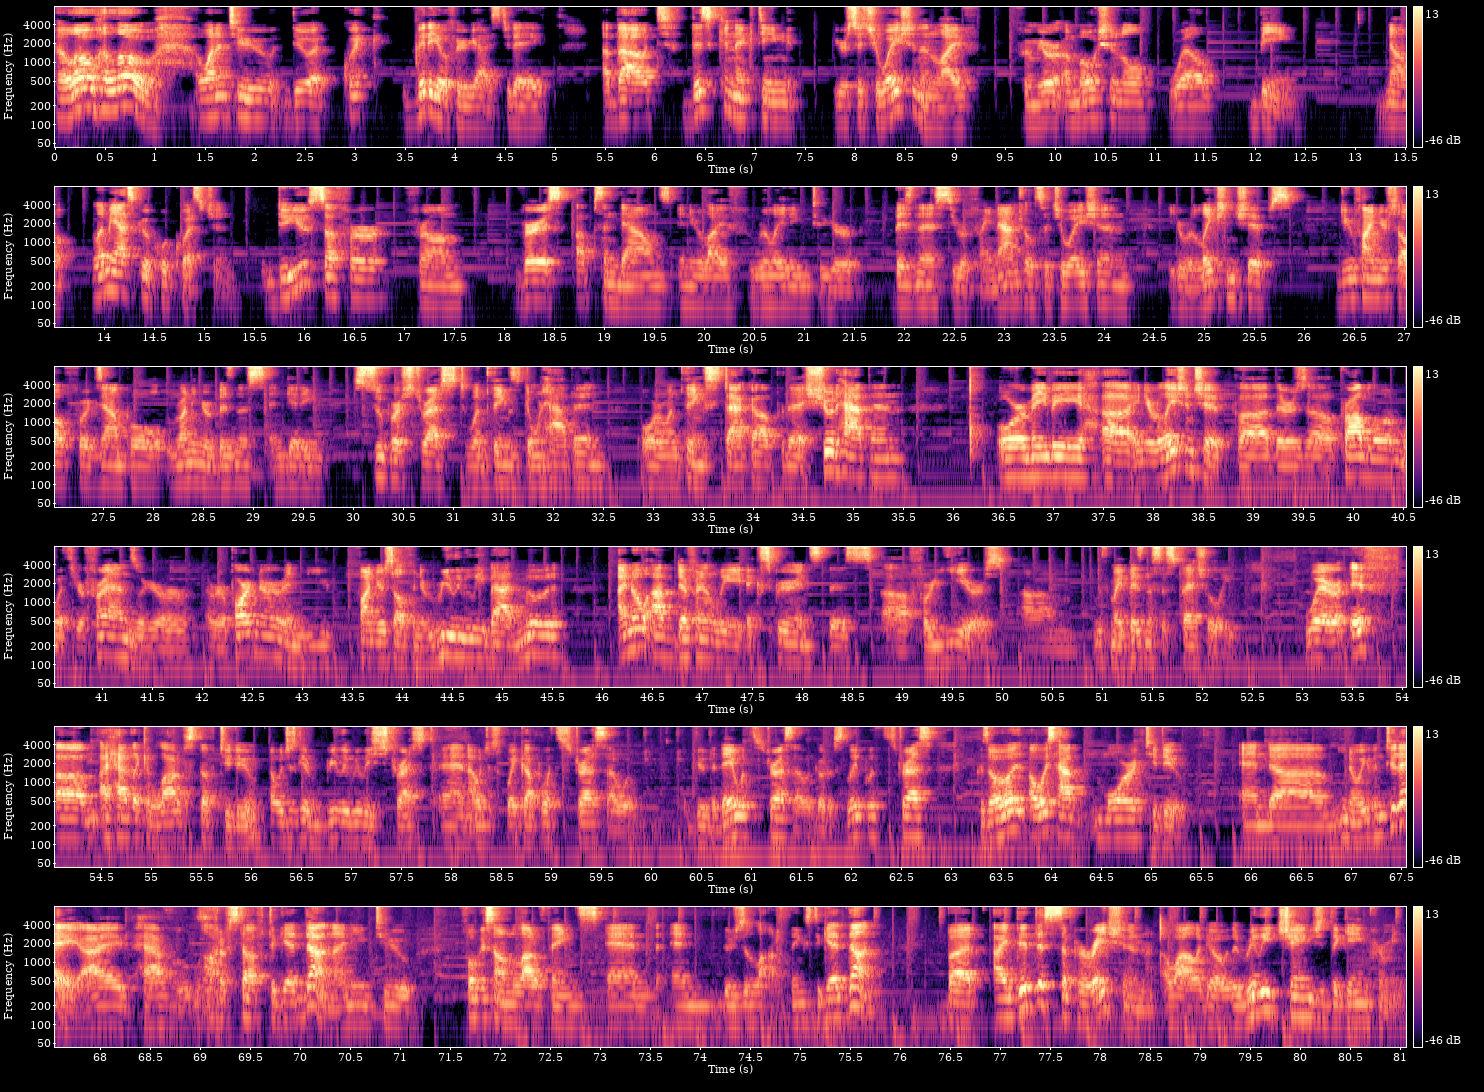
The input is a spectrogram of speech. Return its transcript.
Hello, hello. I wanted to do a quick video for you guys today about disconnecting your situation in life from your emotional well-being. Now, let me ask you a quick question. Do you suffer from various ups and downs in your life relating to your business, your financial situation, your relationships? Do you find yourself, for example, running your business and getting super stressed when things don't happen or when things stack up that should happen? Or maybe uh, in your relationship, uh, there's a problem with your friends or your, or your partner and you find yourself in a really, really bad mood. I know I've definitely experienced this uh, for years, um, with my business especially, where if um, I had like a lot of stuff to do, I would just get really, really stressed and I would just wake up with stress. I would do the day with stress. I would go to sleep with stress because I always, have more to do. And, um, you know, even today, I have a lot of stuff to get done. I need to focus on a lot of things and, and there's a lot of things to get done. But I did this separation a while ago that really changed the game for me.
